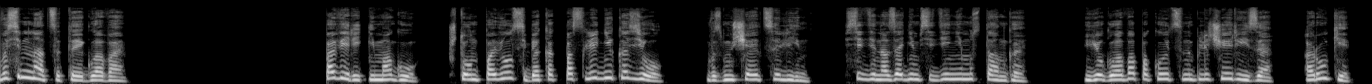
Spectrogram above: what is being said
18 глава. Поверить не могу, что он повел себя как последний козел, возмущается Лин, сидя на заднем сиденье мустанга. Ее голова покоится на плече Риза, а руки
